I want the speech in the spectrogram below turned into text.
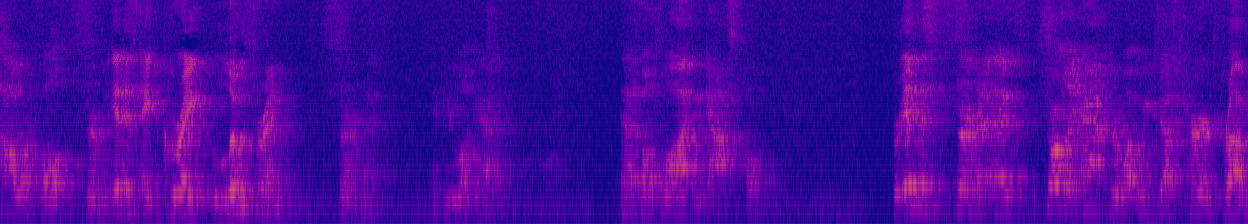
powerful sermon. It is a great Lutheran sermon, if you look at it. It has both law and gospel. For in this sermon, and it's shortly after what we just heard from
